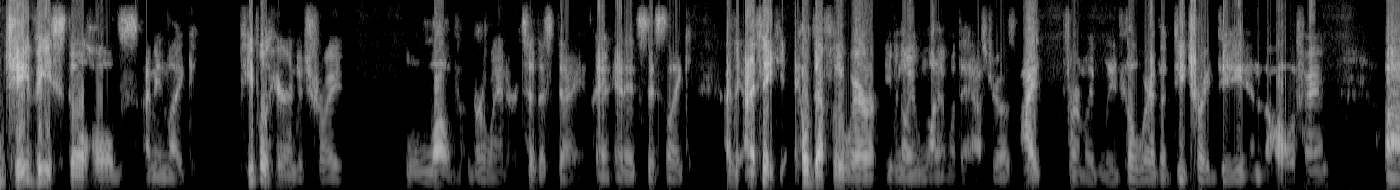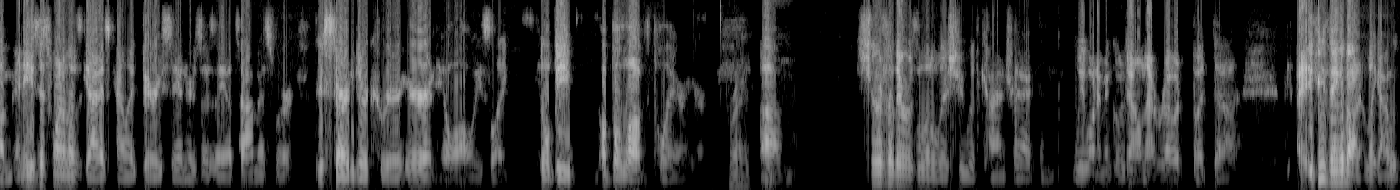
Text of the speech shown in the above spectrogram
JV still holds. I mean, like people here in Detroit love Verlander to this day, and, and it's just like I, th- I think he'll definitely wear, even though he won it with the Astros. I firmly believe he'll wear the Detroit D into the Hall of Fame. Um, and he's just one of those guys, kind of like Barry Sanders, Isiah Thomas, where they started their career here, and he'll always like he'll be a beloved player here. Right. Um, Scherzer, there was a little issue with contract, and we won't even go down that road. But uh, if you think about it, like I, w-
